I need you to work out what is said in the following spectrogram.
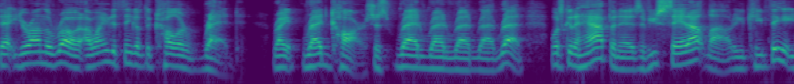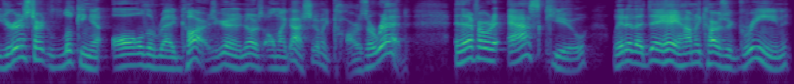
that you're on the road, I want you to think of the color red right? Red cars, just red, red, red, red, red. What's going to happen is if you say it out loud and you keep thinking, you're going to start looking at all the red cars. You're going to notice, oh my gosh, look cars are red. And then if I were to ask you later that day, hey, how many cars are green?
